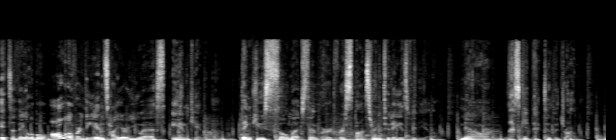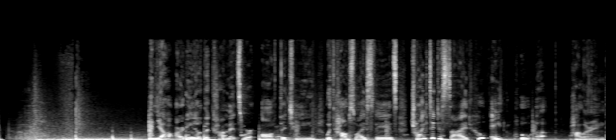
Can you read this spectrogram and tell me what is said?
it's available all over the entire US and Canada. Thank you so much, Scentbird, for sponsoring today's video. Now, let's get back to the drama. And y'all already know the comments were off the chain with Housewives fans trying to decide who ate who up, hollering.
